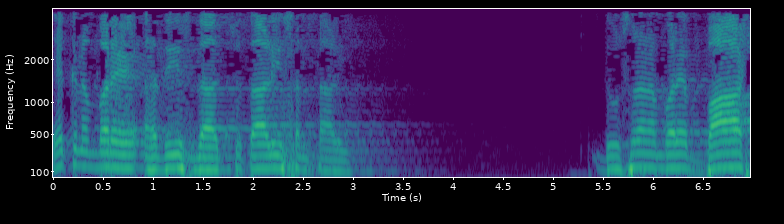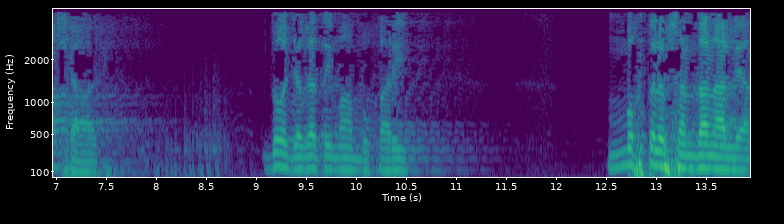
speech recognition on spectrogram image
ایک نمبر ہے حدیث دا چوتالی سنتالی. دوسرا نمبر ہے باٹھ چھاٹ دو جگہ تے امام بخاری مختلف سندا نال لیا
